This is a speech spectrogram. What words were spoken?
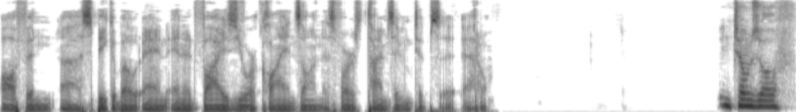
often uh, speak about and, and advise your clients on as far as time saving tips at, at home? In terms of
